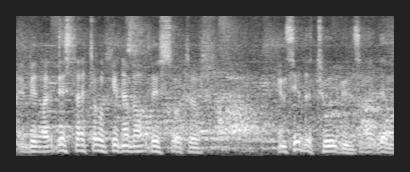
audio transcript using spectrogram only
maybe like this they're talking about this sort of you can see the tomb inside there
